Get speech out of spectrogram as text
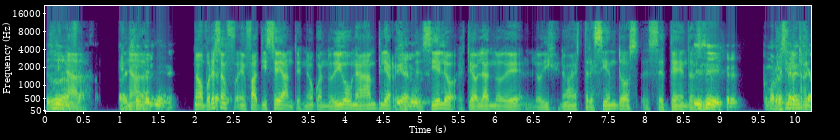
Eso es, una fracción de luna. No, por eso enfaticé antes, ¿no? Cuando digo una amplia región del cielo, estoy hablando de, lo dije, ¿no? Es 370. Sí, sí, pero como referencia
